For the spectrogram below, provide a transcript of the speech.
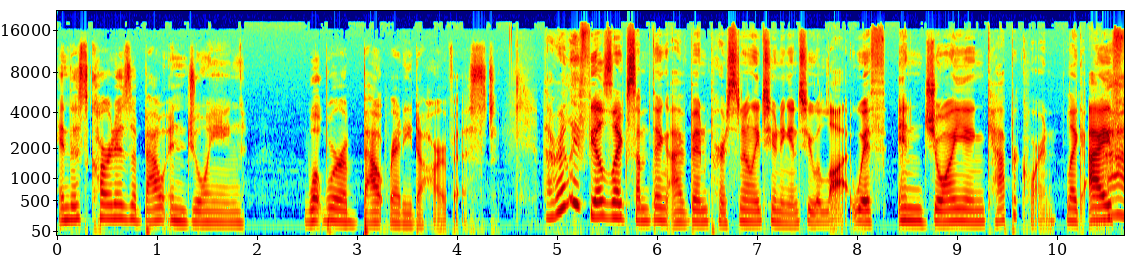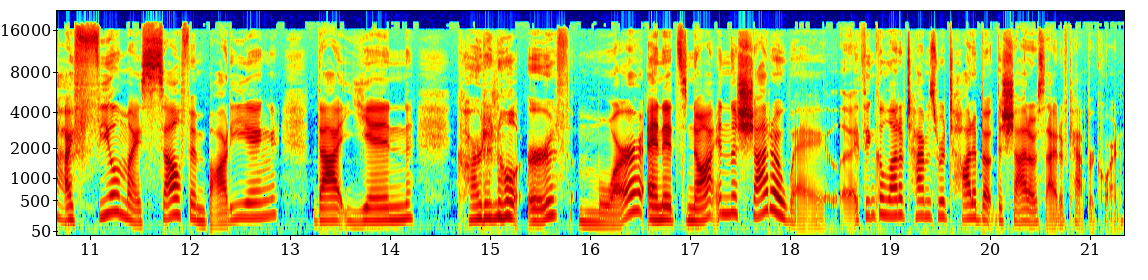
And this card is about enjoying what we're about ready to harvest. That really feels like something I've been personally tuning into a lot with enjoying Capricorn. Like yeah. I I feel myself embodying that yin cardinal earth more and it's not in the shadow way. I think a lot of times we're taught about the shadow side of Capricorn.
